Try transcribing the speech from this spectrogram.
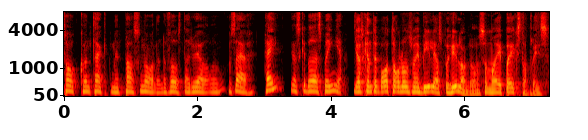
tar kontakt med personalen det första du gör och- och säger Hej, jag ska börja springa. Jag ska inte bara ta de som är billigast på hyllan då, som är på extrapris.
